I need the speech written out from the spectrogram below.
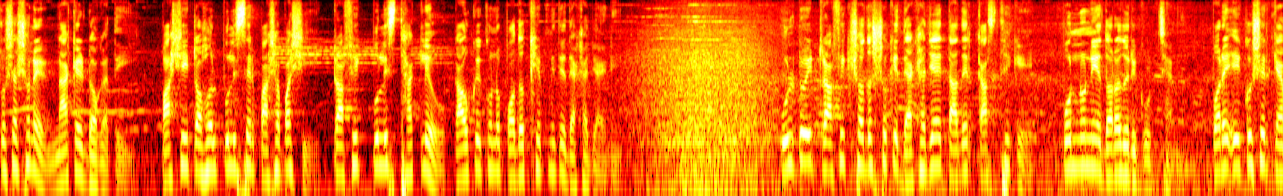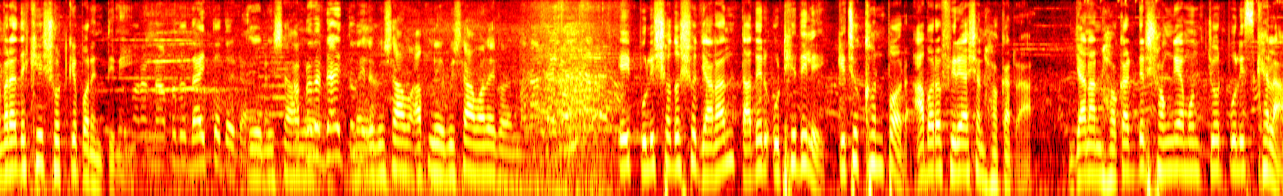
প্রশাসনের নাকের ডগাতেই। পাশেই টহল পুলিশের পাশাপাশি ট্রাফিক পুলিশ থাকলেও কাউকে কোনো পদক্ষেপ নিতে দেখা যায়নি। উল্টো এই ট্রাফিক সদস্যকে দেখা যায় তাদের কাছ থেকে পণ্য নিয়ে দরাদরি করছেন। পরে একুশের ক্যামেরা দেখে সটকে পড়েন তিনি। দায়িত্ব তো এটা। এ বিষয়ে আপনাদের দায়িত্ব এ বিষয়ে আপনি এ বিষয়ে আমারই করেন না। এই পুলিশ সদস্য জানান তাদের উঠিয়ে দিলে কিছুক্ষণ পর আবারও ফিরে আসেন হকাররা। জানান হকারদের সঙ্গে এমন চোর পুলিশ খেলা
